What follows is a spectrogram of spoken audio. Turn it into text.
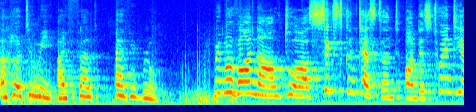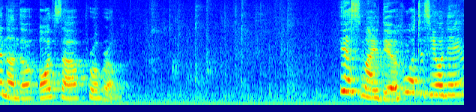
Are hurting me. I felt every blow. We move on now to our sixth contestant on this 20 and under All-Star program. Yes, my dear. What is your name?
